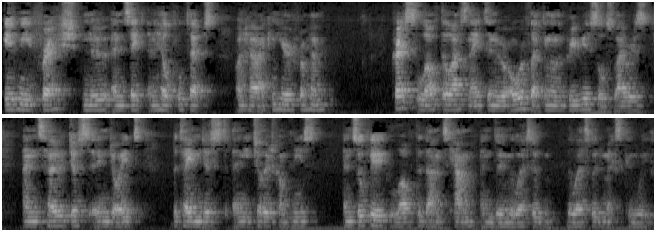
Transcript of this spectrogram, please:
gave me fresh, new insight and helpful tips on how I can hear from Him. Chris loved the last night and we were all reflecting on the previous Soul Survivors and how just enjoyed the time just in each other's companies. And Sophie loved the dance cam and doing the Westwood, the Westwood Mexican wave.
